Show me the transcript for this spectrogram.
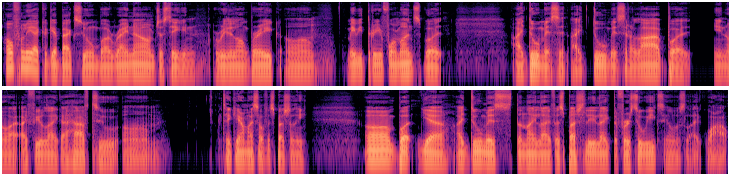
hopefully, I could get back soon. But right now, I'm just taking a really long break. Um, maybe three or four months, but I do miss it. I do miss it a lot, but you know, I, I feel like I have to um take care of myself, especially. Um, but yeah, I do miss the nightlife, especially like the first two weeks. It was like, wow,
